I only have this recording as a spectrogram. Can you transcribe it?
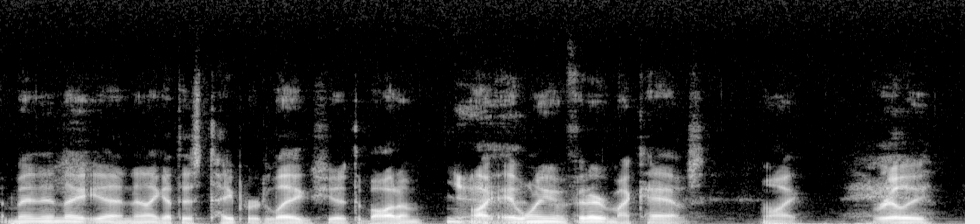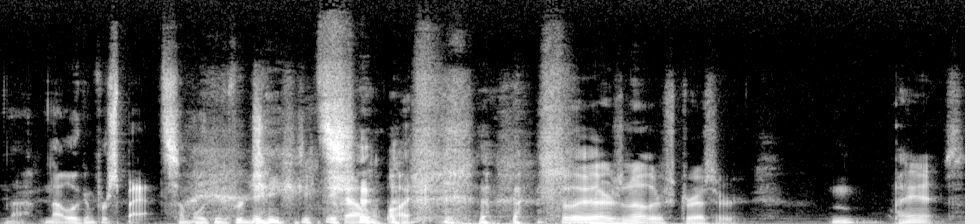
and then they yeah, and then I got this tapered leg shit at the bottom. Yeah. Like it won't even fit over my calves. I'm like, really? nah, not looking for spats. I'm looking for jeans. yeah, like, so there's another stressor. Hmm? Pants.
